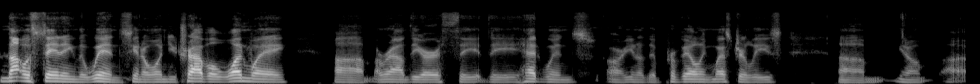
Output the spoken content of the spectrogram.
notwithstanding the winds, you know, when you travel one way um, around the Earth, the the headwinds are you know the prevailing westerlies, um, you know, uh,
